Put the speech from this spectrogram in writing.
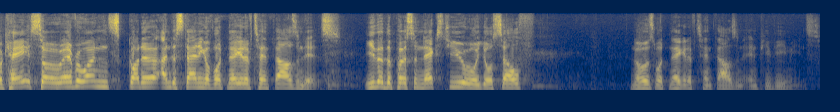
Okay, so everyone's got an understanding of what negative 10,000 is. Either the person next to you or yourself knows what negative 10,000 NPV means.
